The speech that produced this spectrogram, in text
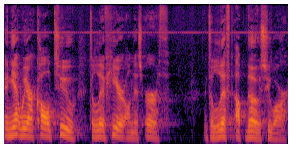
And yet, we are called too to live here on this earth and to lift up those who are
